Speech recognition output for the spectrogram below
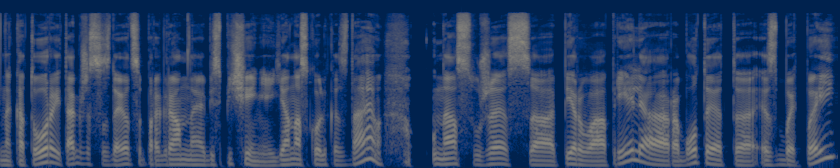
на которой также создается программное обеспечение. Я, насколько знаю, у нас уже с 1 апреля работает SB Pay,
